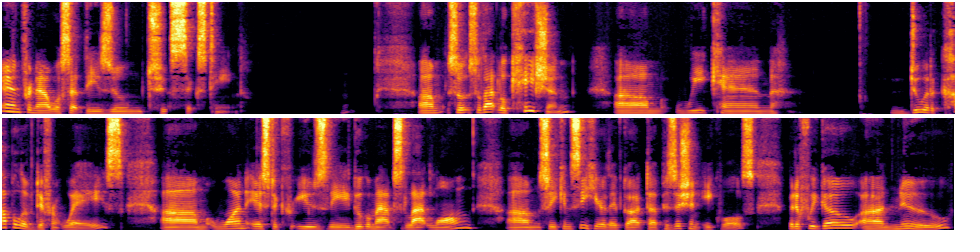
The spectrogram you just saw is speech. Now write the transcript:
And for now, we'll set the zoom to 16. Um, so, so that location, um, we can do it a couple of different ways. Um, one is to use the Google Maps lat long. Um, so you can see here they've got uh, position equals. But if we go uh, new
